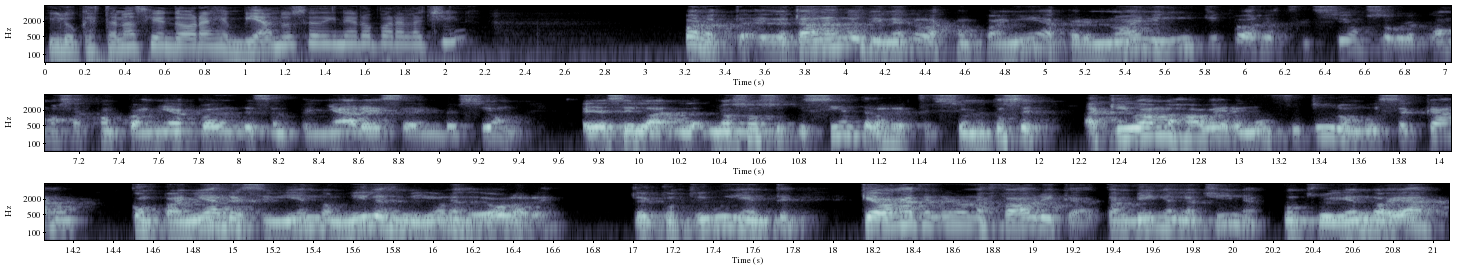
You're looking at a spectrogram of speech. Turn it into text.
y lo que están haciendo ahora es enviando ese dinero para la China. Bueno, le están dando el dinero a las compañías, pero no hay ningún tipo de restricción sobre cómo esas compañías pueden desempeñar esa inversión. Es decir, no son suficientes las restricciones. Entonces, aquí vamos a ver en un futuro muy cercano compañías recibiendo miles de millones de dólares del contribuyente que van a tener una fábrica también en la China, construyendo allá,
